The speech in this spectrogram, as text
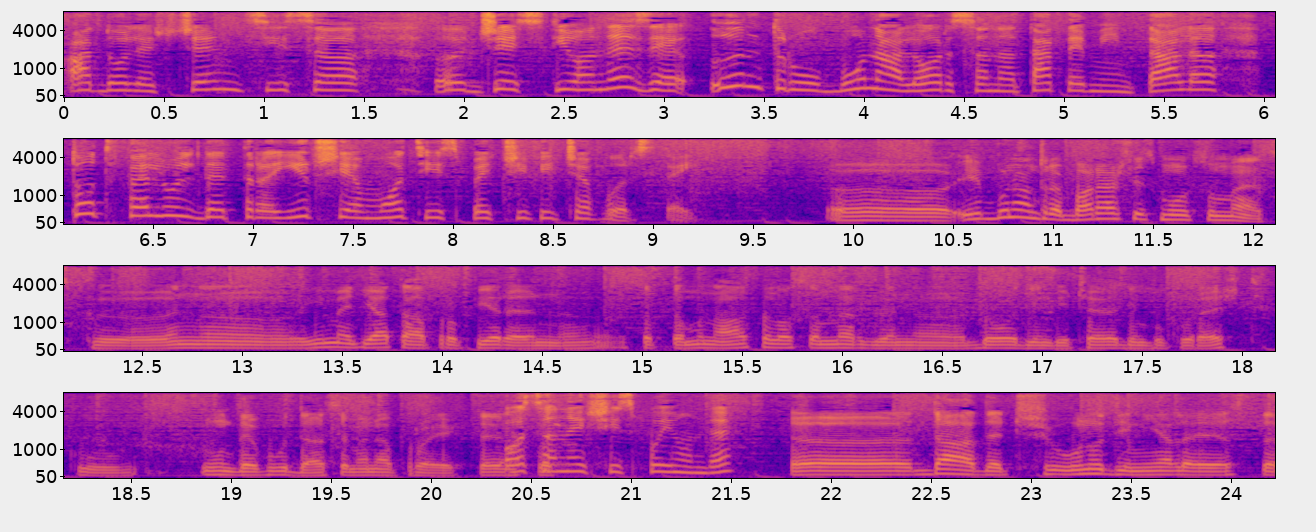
adolescenții să uh, gestioneze într-o bună lor sănătate mentală tot felul de trăiri și emoții specifice vârstei? Uh, e bună întrebarea și îți mulțumesc. În uh, imediată apropiere, în uh, săptămâna altfel, o să merg în două din liceele din București cu un debut de asemenea proiecte. O să ne și spui unde? Da, deci unul din ele este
